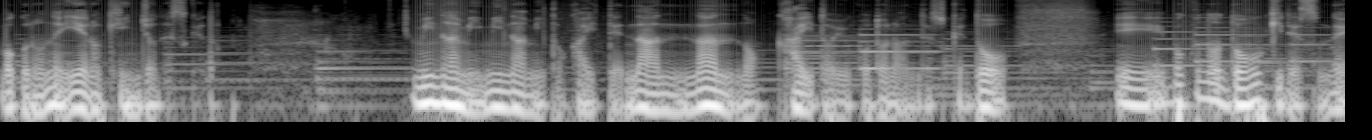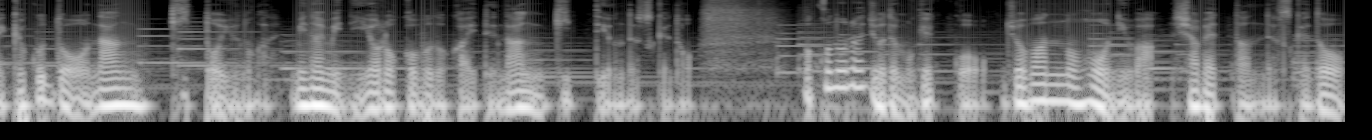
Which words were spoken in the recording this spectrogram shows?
僕のね、家の近所ですけど。南、南と書いて、南南の会ということなんですけど、えー、僕の同期ですね、極道南紀というのがね、南に喜ぶと書いて南紀っていうんですけど、まあ、このラジオでも結構序盤の方には喋ったんですけど、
